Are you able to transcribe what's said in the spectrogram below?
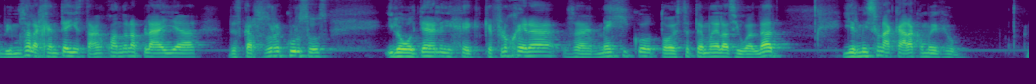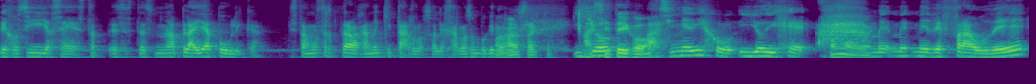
vimos a la gente ahí, estaban jugando en la playa, de escasos recursos. Y lo volteé y le dije, qué flojera, o sea, en México, todo este tema de la desigualdad. Y él me hizo una cara como dijo, dijo, sí, ya sé, esta, es, esta es una playa pública. Estamos tra- trabajando en quitarlos, alejarlos un poquito. Ajá, exacto. Y ¿Así yo, te dijo? Así me dijo. Y yo dije, ¿Cómo, ah, me, me defraudé,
